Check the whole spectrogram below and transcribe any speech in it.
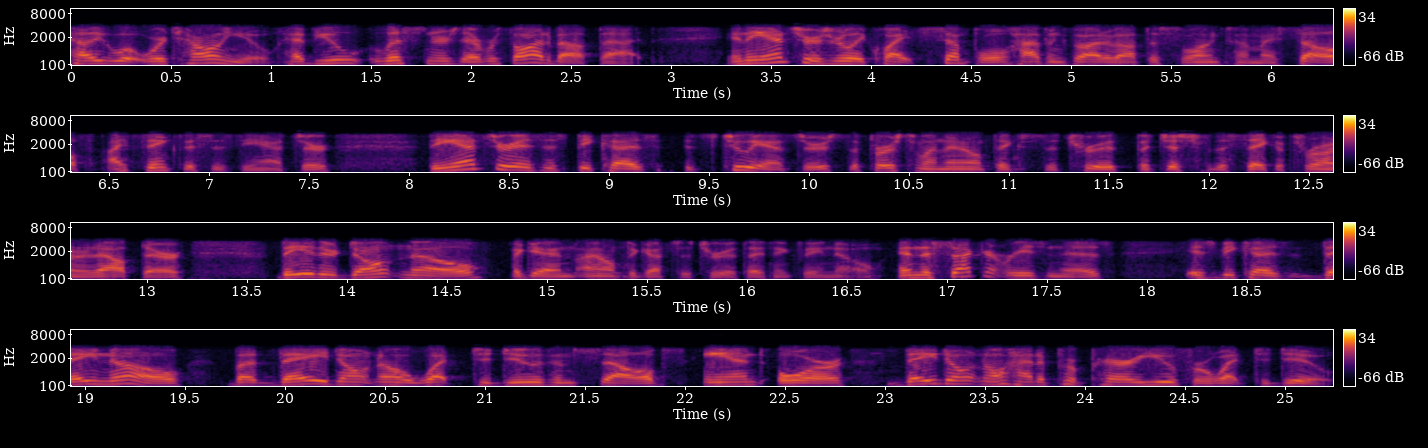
tell you what we're telling you. Have you listeners ever thought about that? And the answer is really quite simple. Having thought about this a long time myself, I think this is the answer. The answer is is because it's two answers. The first one I don't think is the truth, but just for the sake of throwing it out there, they either don't know. Again, I don't think that's the truth. I think they know. And the second reason is is because they know, but they don't know what to do themselves, and or they don't know how to prepare you for what to do.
